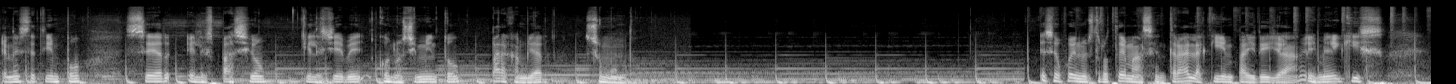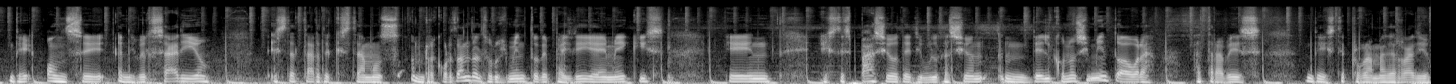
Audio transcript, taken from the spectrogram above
en este tiempo ser el espacio que les lleve conocimiento para cambiar su mundo. Ese fue nuestro tema central aquí en Paideya MX de 11 aniversario. Esta tarde que estamos recordando el surgimiento de Paideya MX en este espacio de divulgación del conocimiento ahora a través de este programa de radio.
